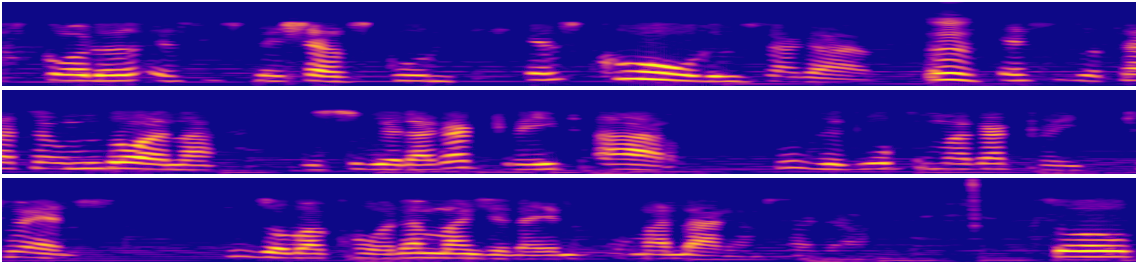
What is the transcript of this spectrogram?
isikolo esi-special school esikhulu msakazi Mm. esizothatha umntwana kusukela ka-grade r kuze kuyophuma ka-grade twelve sizoba khona manje la empumalanga msakazi so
